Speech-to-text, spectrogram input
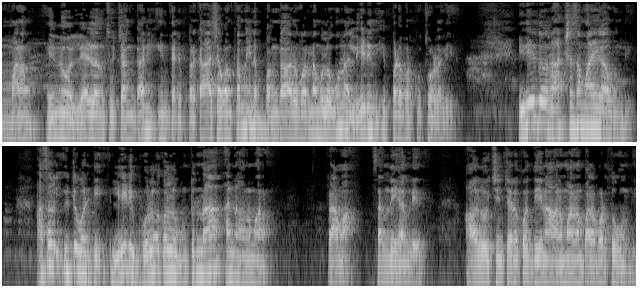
మనం ఎన్నో లేళ్ళను చూచాం కానీ ఇంతటి ప్రకాశవంతమైన బంగారు వర్ణములో ఉన్న లేడిని ఇప్పటి వరకు చూడలేదు. ఇదేదో రాక్షస మాయగా ఉంది. అసలు ఇటువంటి లేడీ భూలోకంలో ఉంటుందా అన్న అనుమానం. రామ సందేహం లేదు. ఆలోచించిన కొద్దీ నా అనుమానం బలపడుతూ ఉంది.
